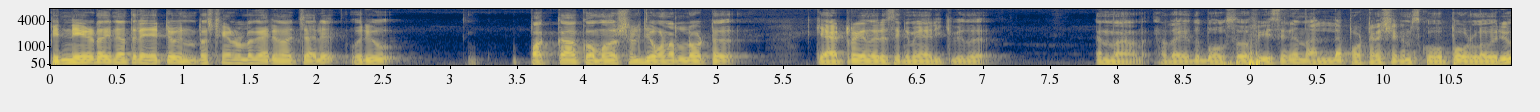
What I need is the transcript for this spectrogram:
പിന്നീട് ഇതിനകത്തിൽ ഏറ്റവും ഇൻട്രസ്റ്റിംഗ് ആയിട്ടുള്ള കാര്യം എന്ന് വെച്ചാൽ ഒരു പക്കാ കൊമേഴ്ഷ്യൽ ജോണറിലോട്ട് ക്യാറ്റർ ചെയ്യുന്ന ഒരു സിനിമയായിരിക്കും ഇത് എന്നാണ്. അതായത് ബോക്സ് ഓഫീസിന് നല്ല പൊട്ടൻഷ്യലും സ്കോപ്പും ഉള്ള ഒരു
